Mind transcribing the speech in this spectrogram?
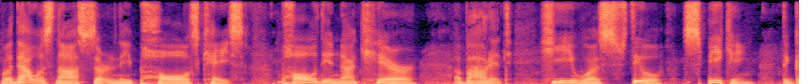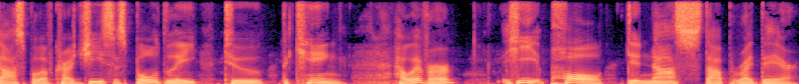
But that was not certainly Paul's case. Paul did not care about it. He was still speaking the gospel of Christ Jesus boldly to the king. However, he Paul did not stop right there.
